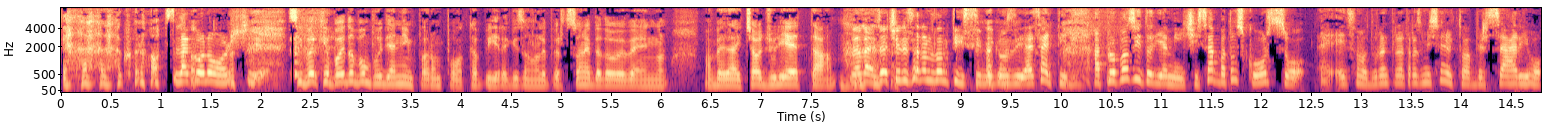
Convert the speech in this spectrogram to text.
la conosco. La conosci? Sì, perché poi dopo un po' di anni imparo un po' a capire chi sono le persone e da dove vengono. Vabbè, dai, ciao Giulietta. Vabbè, cioè, ce ne saranno tantissimi così. eh. Senti, a proposito di amici, sabato scorso, eh, insomma, durante la trasmissione il tuo avversario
